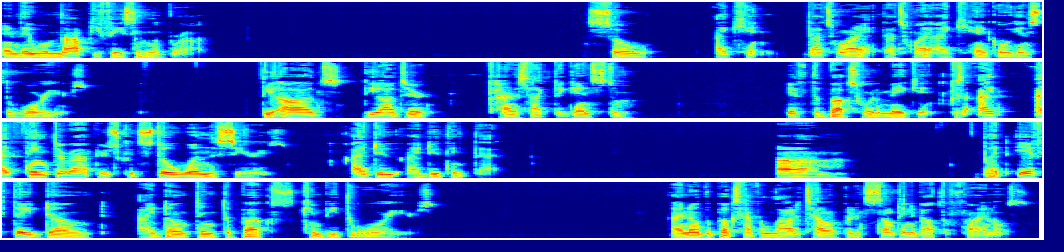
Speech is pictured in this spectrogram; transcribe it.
and they will not be facing LeBron. So I can't. That's why. That's why I can't go against the Warriors. The odds. The odds are kind of stacked against them. If the Bucks were to make it, because I I think the Raptors could still win the series. I do. I do think that. Um, but if they don't, I don't think the Bucks can beat the Warriors. I know the Bucks have a lot of talent, but it's something about the finals.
